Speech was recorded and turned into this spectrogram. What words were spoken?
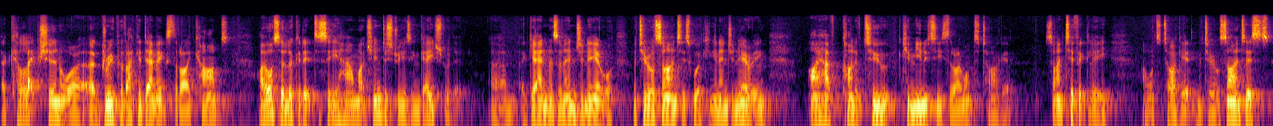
a collection or a, a group of academics that I can't. I also look at it to see how much industry is engaged with it. um, again, as an engineer or material scientist working in engineering, I have kind of two communities that I want to target. Scientifically, I want to target material scientists,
